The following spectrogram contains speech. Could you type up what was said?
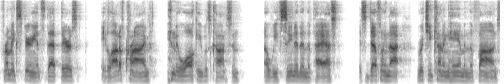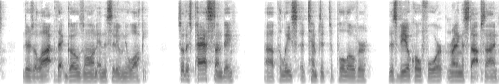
from experience that there's a lot of crime in Milwaukee, Wisconsin. Uh, we've seen it in the past. It's definitely not Richie Cunningham and the Fonz. There's a lot that goes on in the city of Milwaukee. So this past Sunday, uh, police attempted to pull over this vehicle for running a stop sign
